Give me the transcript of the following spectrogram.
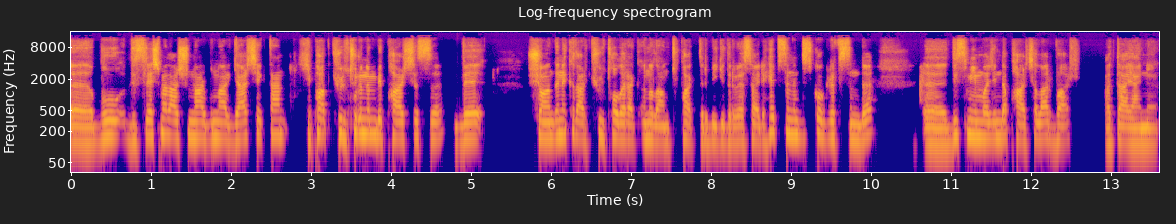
e, bu disleşmeler şunlar bunlar gerçekten hip hop kültürünün bir parçası ve şu anda ne kadar kült olarak anılan Tupac'tır, Biggie'dir vesaire hepsinin diskografisinde e, dis minvalinde parçalar var. Hatta yani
